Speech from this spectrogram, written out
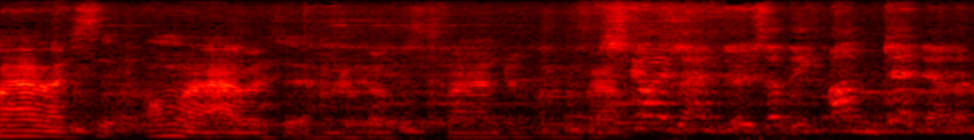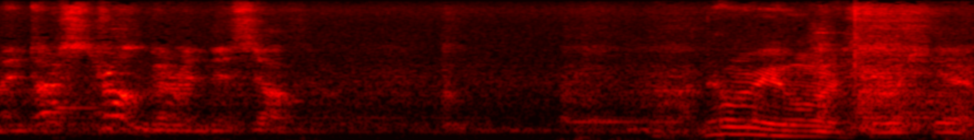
Might have a sit. I might have a sit on the hill stand about. Skylanders of the undead element are stronger in this zone. I don't really want to see what she had.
